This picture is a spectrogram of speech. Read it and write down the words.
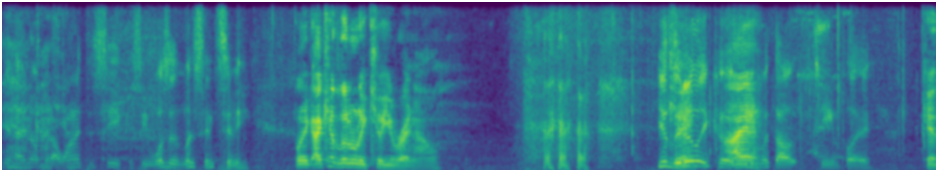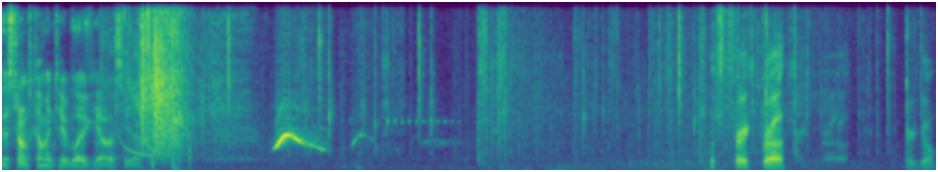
Yeah, I know, but I wanted to see because he wasn't listening to me. Blake, I could literally kill you right now. You literally could, I- even without team play. Okay, the storm's coming too, Blake. Yeah, let's see it. The frick, bro. There we go.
